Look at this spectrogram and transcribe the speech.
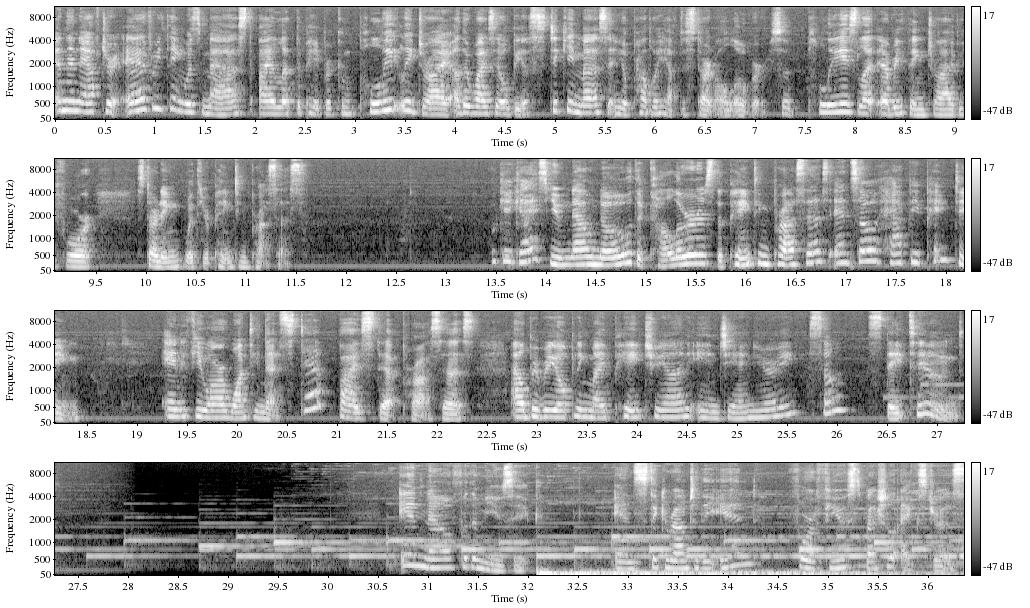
And then after everything was masked, I let the paper completely dry, otherwise it will be a sticky mess and you'll probably have to start all over. So please let everything dry before starting with your painting process. Okay guys, you now know the colors, the painting process, and so happy painting. And if you are wanting that step-by-step -step process, I'll be reopening my Patreon in January, so stay tuned. And now for the music. And stick around to the end for a few special extras.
